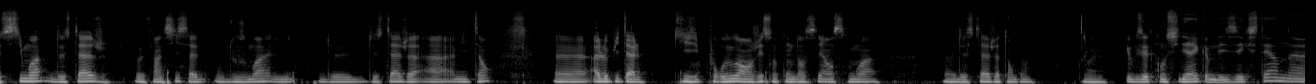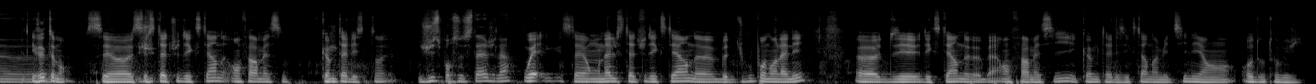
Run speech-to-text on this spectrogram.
6 mois de stage, enfin 6 à, ou 12 mois de, de stage à, à mi-temps euh, à l'hôpital, qui pour nous à Angers sont condensés en 6 mois euh, de stage à temps plein. Voilà. Et vous êtes considérés comme des externes euh, Exactement, c'est ju- statut d'externe en pharmacie. Comme as les. Juste pour ce stage-là? Ouais, c'est- on a le statut d'externe bah, du coup pendant l'année, d'externe bah, en pharmacie, et comme tu as les externes en médecine et en odontologie.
